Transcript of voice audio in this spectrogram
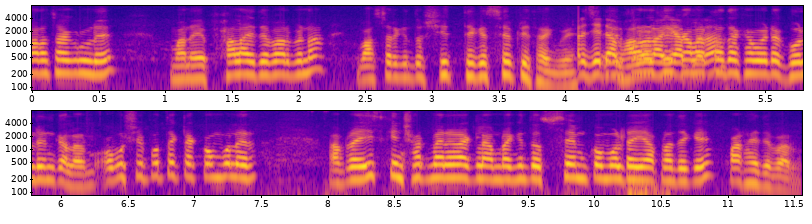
লাড়াচাড়া করলে মানে ফালাইতে পারবে না বাচ্চার কিন্তু শীত থেকে সেফটি থাকবে। যেটা ভালো লাগে কালারটা দেখাবো এটা গোল্ডেন কালার অবশ্যই প্রত্যেকটা কম্বলের আপনারা স্ক্রিনশট মেরে রাখলে আমরা কিন্তু সেম কম্বলটাই আপনাদেরকে পাঠাইতে পারব।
